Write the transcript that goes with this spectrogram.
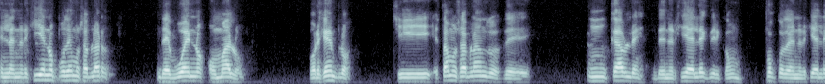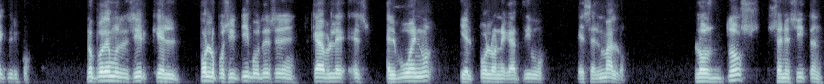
en la energía no podemos hablar de bueno o malo. Por ejemplo, si estamos hablando de un cable de energía eléctrica, un poco de energía eléctrica, no podemos decir que el polo positivo de ese cable es el bueno y el polo negativo es el malo. Los dos se necesitan.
